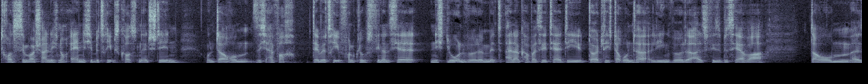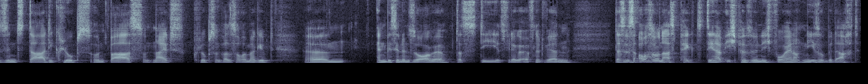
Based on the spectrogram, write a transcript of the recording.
trotzdem wahrscheinlich noch ähnliche Betriebskosten entstehen und darum sich einfach der Betrieb von Clubs finanziell nicht lohnen würde mit einer Kapazität, die deutlich darunter liegen würde, als wie sie bisher war. Darum äh, sind da die Clubs und Bars und Nightclubs und was es auch immer gibt, ähm, ein bisschen in Sorge, dass die jetzt wieder geöffnet werden. Das ist auch so ein Aspekt, den habe ich persönlich vorher noch nie so bedacht.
